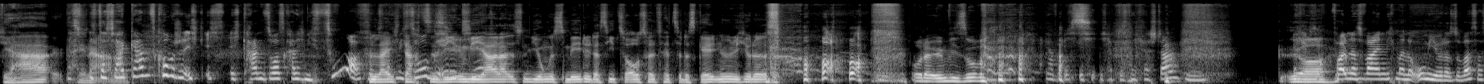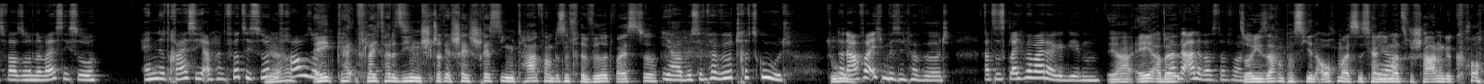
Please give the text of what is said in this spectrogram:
Ja, das, keine das war Ahnung. ganz komisch und ich, ich, ich kann, sowas kann ich nicht zuordnen. Vielleicht das dachte mich sie irgendwie, irritiert. ja, da ist ein junges Mädel, das sieht so aus, als hätte sie das Geld nötig oder so. oder irgendwie so. Ja, aber ich, ich, ich habe das nicht verstanden. ja. Vor allem, das war ja nicht mal eine Omi oder sowas. Das war so eine, weiß nicht, so Ende 30, Anfang 40, so eine ja. Frau. So. Ey, vielleicht hatte sie einen stre stressigen Tag, war ein bisschen verwirrt, weißt du? Ja, ein bisschen verwirrt trifft's gut. Du. Danach war ich ein bisschen verwirrt. Hat es gleich mal weitergegeben. Ja, ey, Haben wir aber alle was davon. solche Sachen passieren auch mal. Es ist ja, Ja. niemand zu Schaden gekommen.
